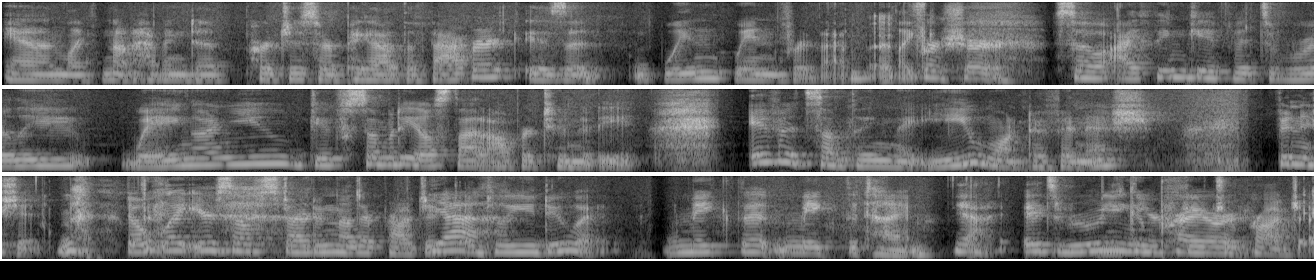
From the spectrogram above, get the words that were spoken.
And like not having to purchase or pick out the fabric is a win-win for them. Like for sure. So I think if it's really weighing on you, give somebody else that opportunity. If it's something that you want to finish, finish it. Don't let yourself start another project Yeah. until you do it. Make the make the time. Yeah, it's ruining your future projects.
